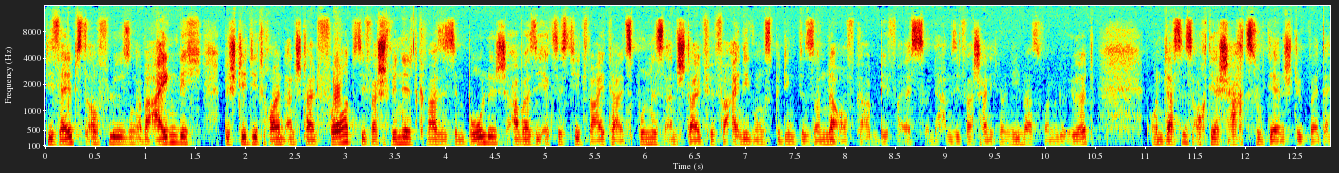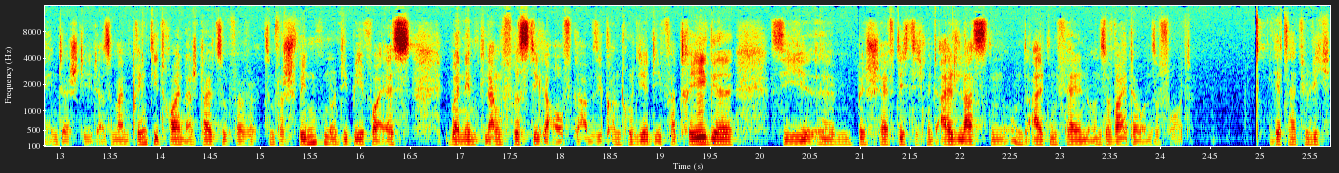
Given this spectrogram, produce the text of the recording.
die Selbstauflösung, aber eigentlich besteht die Treuhandanstalt fort. Sie verschwindet quasi symbolisch, aber sie existiert weiter als Bundesanstalt für vereinigungsbedingte Sonderaufgaben, BVS. Und da haben Sie wahrscheinlich noch nie was von gehört. Und das ist auch der Schachzug, der ein Stück weit dahinter steht. Also man bringt die Treuhandanstalt zum Verschwinden und die BVS übernimmt langfristige Aufgaben. Sie kontrolliert die Verträge, sie äh, beschäftigt sich mit Altlasten und alten Fällen und so weiter und so fort. Jetzt natürlich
